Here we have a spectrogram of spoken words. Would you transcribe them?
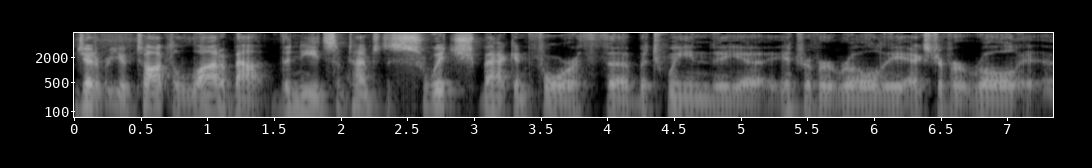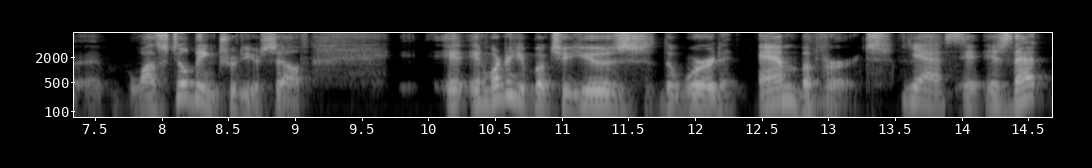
Jennifer, you've talked a lot about the need sometimes to switch back and forth uh, between the uh, introvert role, the extrovert role, uh, while still being true to yourself. In, in one of your books, you use the word ambivert. Yes. Is that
